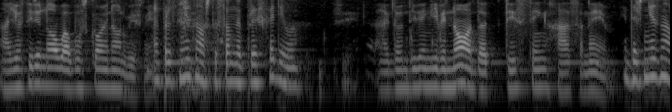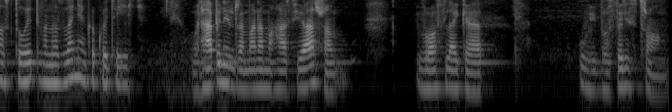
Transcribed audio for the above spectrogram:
I just didn't know what was going on with me. Я просто не знал, что со мной происходило. I don't didn't even know that this thing has a name. Я даже не знал, что у этого названия какое-то есть. What happened in Ramana Maharshi ashram was like a. It was very strong.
